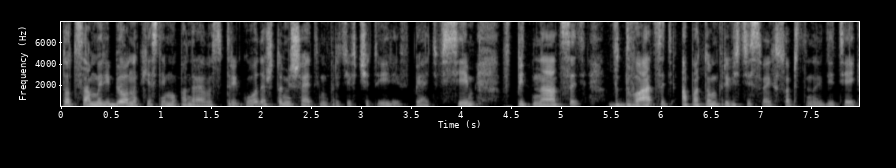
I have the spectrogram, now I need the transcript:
тот самый ребенок, если ему понравилось в 3 года, что мешает ему прийти в 4, в 5, в 7, в 15, в 20, а потом привести своих собственных детей.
